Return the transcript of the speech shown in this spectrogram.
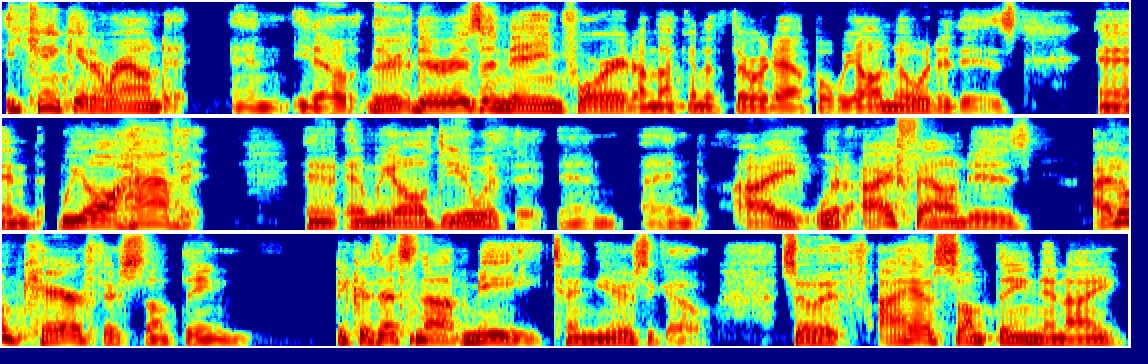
you can't get around it. And you know there there is a name for it. I'm not going to throw it out but we all know what it is. And we all have it and, and we all deal with it. And and i what i found is i don't care if there's something because that's not me 10 years ago. So if I have something and I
